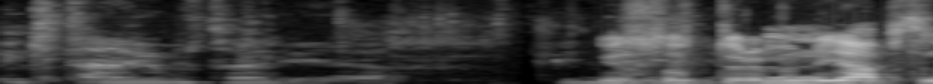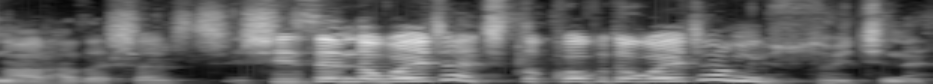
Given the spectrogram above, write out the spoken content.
İki tane yumurta alıyor ya. Bilmiyorum Yusuf ya. dürümünü yapsın arkadaşlar. Şey sen de koyacaksın. Çıtlık koku da koyacaksın Yusuf içine.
